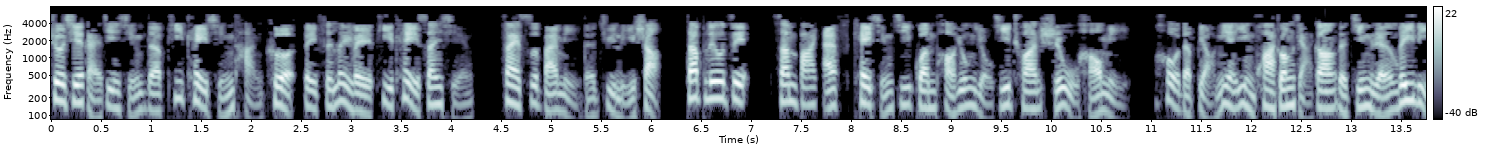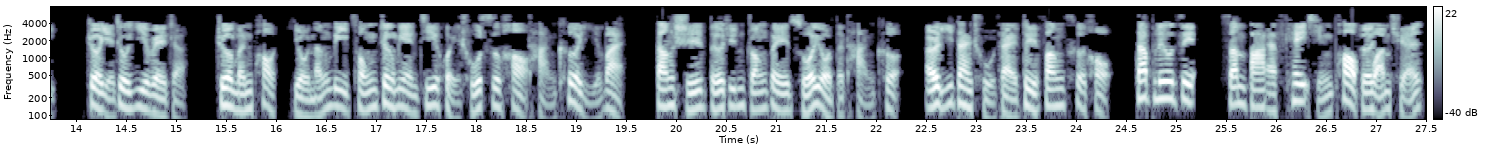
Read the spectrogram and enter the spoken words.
这些改进型的 PK 型坦克被分类为 PK 三型。在四百米的距离上，WZ 三八 FK 型机关炮拥有击穿十五毫米厚的表面硬化装甲钢的惊人威力。这也就意味着，这门炮有能力从正面击毁除四号坦克以外，当时德军装备所有的坦克。而一旦处在对方侧后，WZ 三八 FK 型炮则完全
